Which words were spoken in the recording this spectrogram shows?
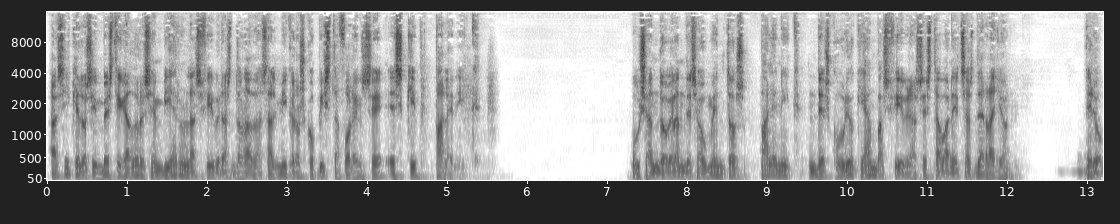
Así que los investigadores enviaron las fibras doradas al microscopista forense Skip Palenik. Usando grandes aumentos, Palenik descubrió que ambas fibras estaban hechas de rayón. Pero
